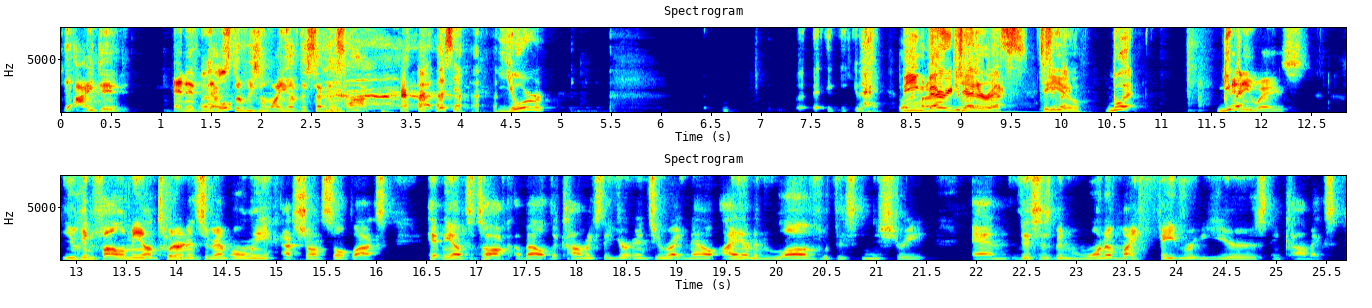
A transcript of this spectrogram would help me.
Yeah, I did. And if Well? that's the reason why you have the second slot. Uh, listen, you're being very generous to you. What? Give it. Anyways, you can follow me on Twitter and Instagram only at Sean Soapbox. Hit me up to talk about the comics that you're into right now. I am in love with this industry, and this has been one of my favorite years in comics.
